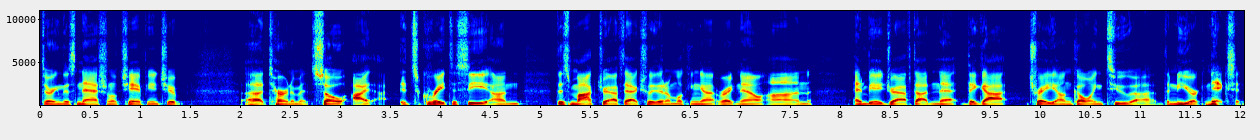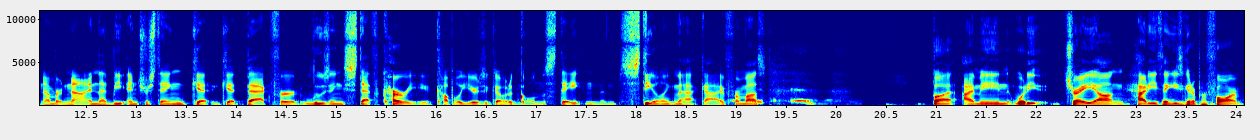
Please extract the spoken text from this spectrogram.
during this national championship uh, tournament. So I it's great to see on this mock draft actually that I'm looking at right now on NBADraft.net. They got Trae Young going to uh, the New York Knicks at number nine. That'd be interesting. Get get back for losing Steph Curry a couple years ago to Golden State and then stealing that guy from us. But I mean, what do you Trae Young? How do you think he's going to perform?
